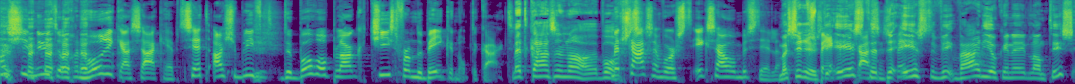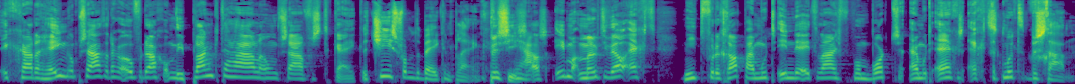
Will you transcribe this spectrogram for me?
Als je nu toch een horecazaak hebt, zet alsjeblieft de borrelplank cheese from the bacon op de kaart. Met kaas en uh, worst. Met kaas en worst. Ik zou hem bestellen. Maar serieus, Spek, de eerste, de eerste waar die ook in Nederland is, ik ga erheen op zaterdag overdag om die plank te halen om s'avonds te kijken. De cheese from the bacon plank. Precies. Ja. Als iemand, maar moet hij wel echt niet voor de grap. Hij moet in de etalage op een bord. Hij moet ergens echt Het moet bestaan.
